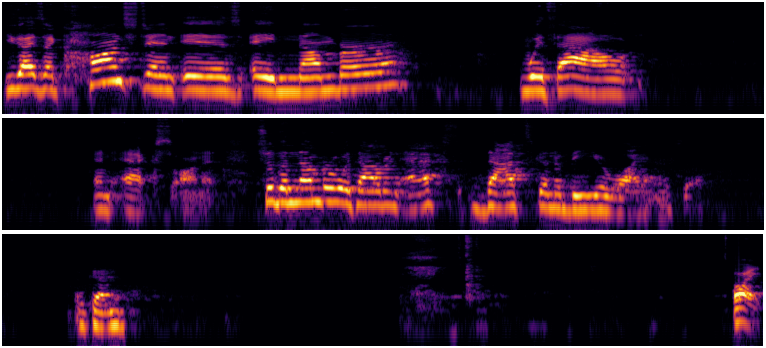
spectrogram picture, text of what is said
You guys, a constant is a number without an x on it. So the number without an x, that's going to be your y-intercept. Okay? All right,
